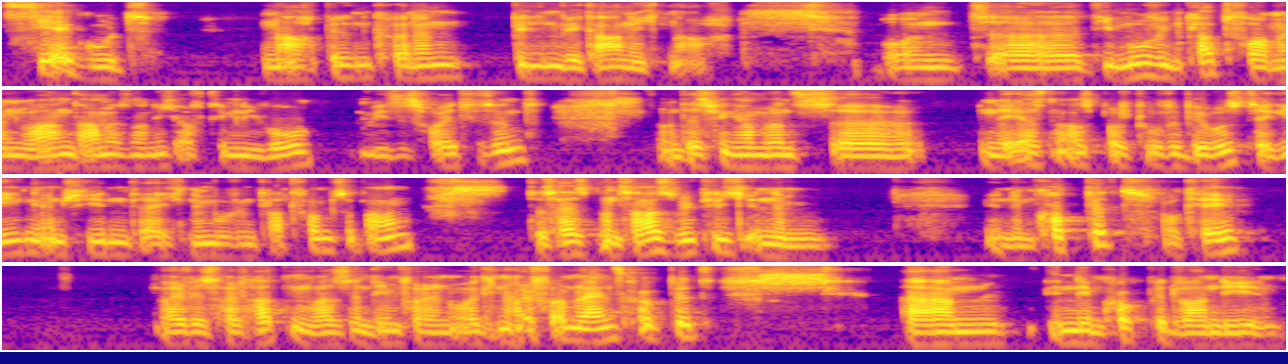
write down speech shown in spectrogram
sehr gut nachbilden können, bilden wir gar nicht nach. Und äh, die Moving-Plattformen waren damals noch nicht auf dem Niveau, wie sie es heute sind. Und deswegen haben wir uns äh, in der ersten Ausbaustufe bewusst dagegen entschieden, gleich eine Moving-Plattform zu bauen. Das heißt, man saß wirklich in einem in dem Cockpit, okay, weil wir es halt hatten, war es in dem Fall ein Original Formel 1 Cockpit. Ähm, in dem Cockpit waren die,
